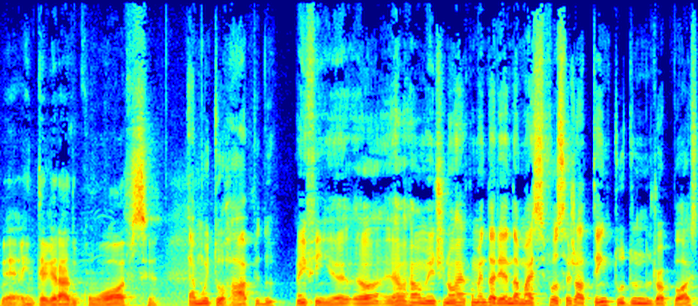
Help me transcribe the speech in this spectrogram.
é, integrado com o Office. É muito rápido. Enfim, eu, eu- eu realmente não recomendaria, ainda mais se você já tem tudo no Dropbox.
